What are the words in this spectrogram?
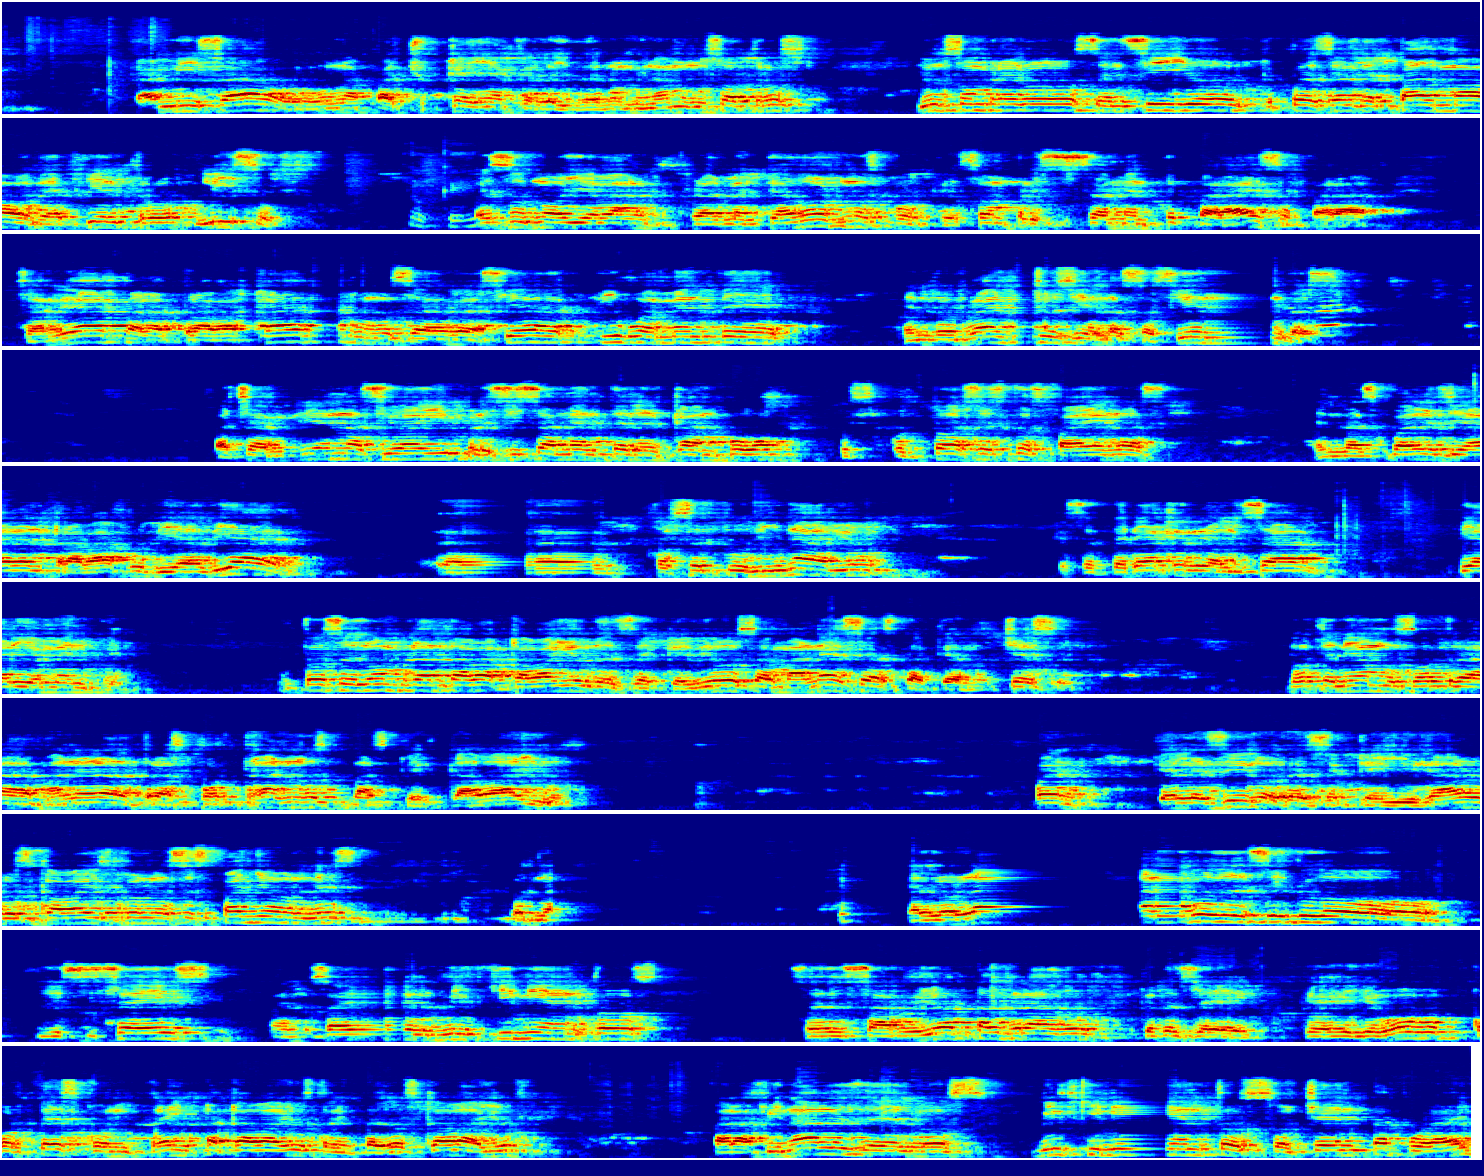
camisa o una pachuqueña que le denominamos nosotros, y un sombrero sencillo que puede ser de palma o de fieltro lisos. Okay. Esos no llevan realmente adornos porque son precisamente para eso, para para trabajar, como se hacía antiguamente en los ranchos y en las haciendas. La charrería nació ahí precisamente en el campo, pues con todas estas faenas en las cuales ya era el trabajo día a día, eh, que se tenía que realizar diariamente. Entonces el hombre andaba a caballo desde que Dios amanece hasta que anochece. No teníamos otra manera de transportarnos más que el caballo. Bueno, ¿qué les digo? Desde que llegaron los caballos con los españoles, pues la, a lo largo del siglo XVI, en los años 1500, se desarrolló a tal grado que desde que llegó Cortés con 30 caballos, 32 caballos, para finales de los 1580 por ahí,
